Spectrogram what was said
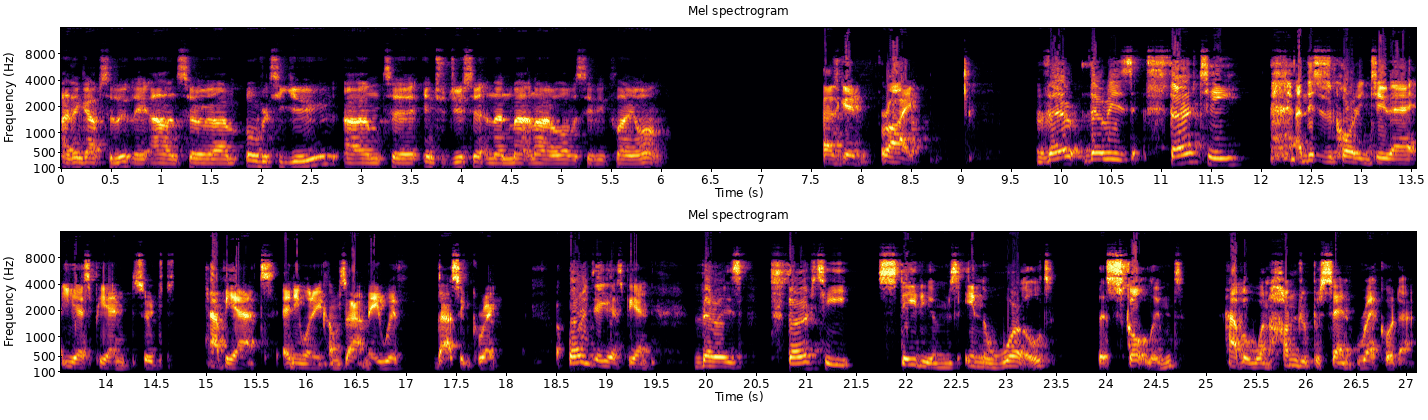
I think absolutely, Alan. So um, over to you um, to introduce it, and then Matt and I will obviously be playing along. That's good. Right. There, there is 30, and this is according to uh, ESPN, so just caveat anyone who comes at me with that's incorrect. According to ESPN, there is 30 stadiums in the world that Scotland have a 100% record at.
